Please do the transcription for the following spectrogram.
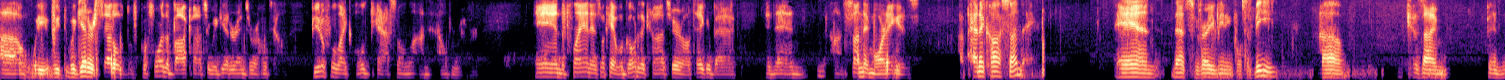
Uh, we, we we get her settled before the Bach concert. We get her into her hotel, beautiful like old castle on Elbe River. And the plan is, okay, we'll go to the concert. I'll take her back, and then on Sunday morning is a Pentecost Sunday, and that's very meaningful to me um, because I'm been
